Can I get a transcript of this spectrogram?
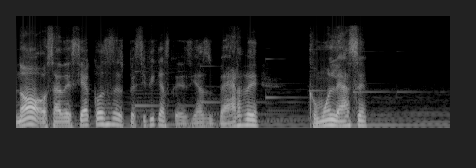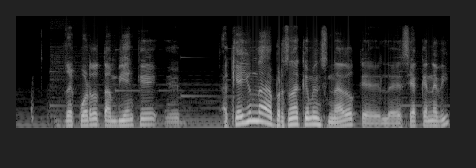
No, o sea, decía cosas específicas que decías, verde, ¿cómo le hace? Recuerdo también que eh, aquí hay una persona que he mencionado que le decía Kennedy.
